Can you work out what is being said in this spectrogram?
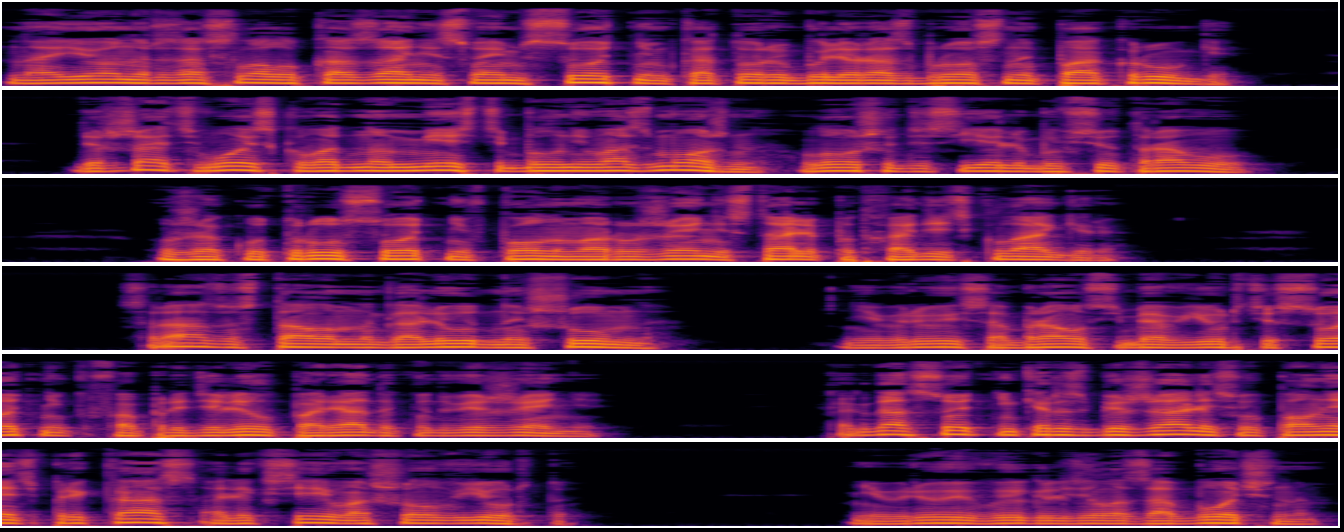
Найон разослал указания своим сотням, которые были разбросаны по округе. Держать войско в одном месте было невозможно, лошади съели бы всю траву. Уже к утру сотни в полном вооружении стали подходить к лагерю. Сразу стало многолюдно и шумно. Неврюй собрал у себя в юрте сотников, определил порядок в движении. Когда сотники разбежались выполнять приказ, Алексей вошел в юрту. Неврюй выглядел озабоченным.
